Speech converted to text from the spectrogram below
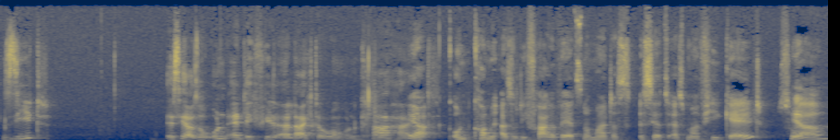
sieht, ist ja so unendlich viel Erleichterung und Klarheit. Ja, und komm, also die Frage wäre jetzt nochmal, das ist jetzt erstmal viel Geld. So. Ja.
